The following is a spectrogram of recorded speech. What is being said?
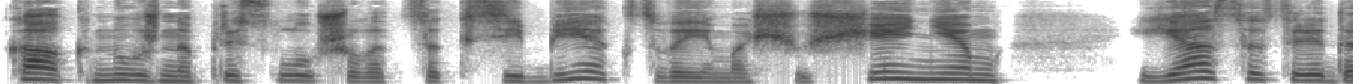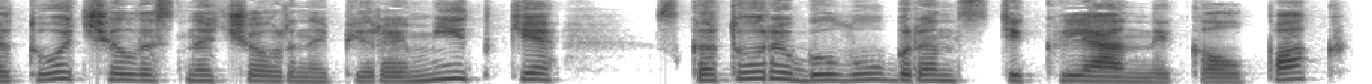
как нужно прислушиваться к себе, к своим ощущениям, я сосредоточилась на черной пирамидке, с которой был убран стеклянный колпак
